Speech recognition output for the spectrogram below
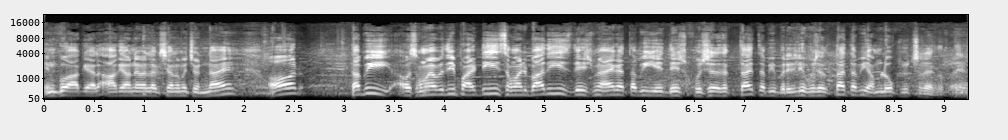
इनको आगे आगे आने वाले इलेक्शनों में चुनना है और तभी और समाजवादी पार्टी समाजवादी इस देश में आएगा तभी ये देश खुश रह सकता है तभी बरेली खुश रह सकता है तभी हम लोग खुश रह सकते हैं।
